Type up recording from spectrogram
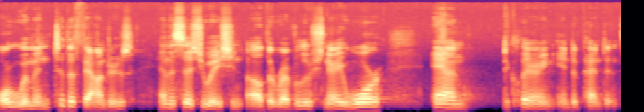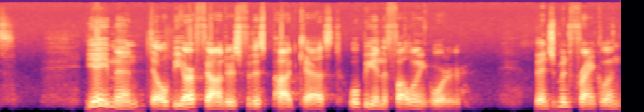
or women to the founders and the situation of the Revolutionary War and declaring independence. The eight men that will be our founders for this podcast will be in the following order Benjamin Franklin,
